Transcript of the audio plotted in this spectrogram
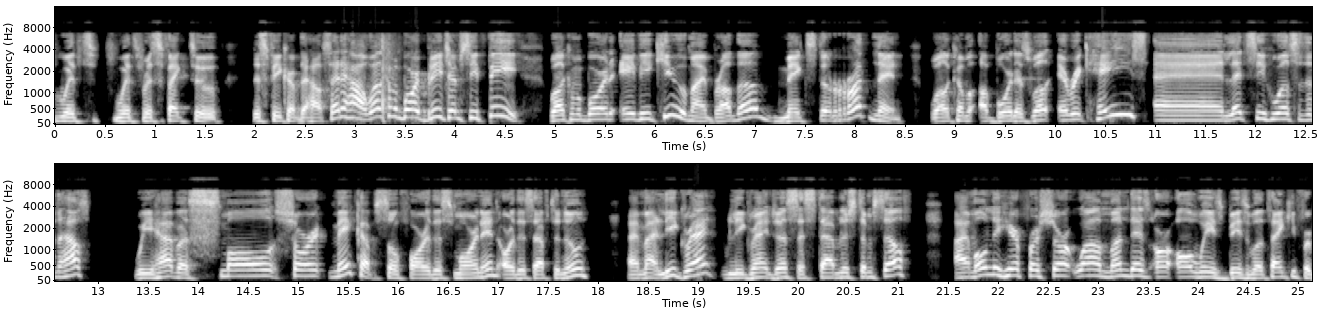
with with respect to the Speaker of the House. Anyhow, welcome aboard Bridge MCP. Welcome aboard AVQ, my brother, Mixed Rotnen. Welcome aboard as well, Eric Hayes. And let's see who else is in the house. We have a small, short makeup so far this morning or this afternoon. I'm at Lee Grant. Lee Grant just established himself. I'm only here for a short while. Mondays are always busy. Well, thank you for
